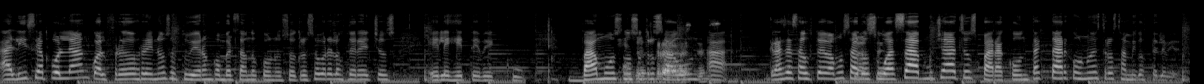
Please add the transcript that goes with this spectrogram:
Alicia Polanco, Alfredo Reynoso estuvieron conversando con nosotros sobre los derechos LGTBQ. Vamos Muchas nosotros gracias. aún a... Gracias a usted, vamos a los. WhatsApp, muchachos, para contactar con nuestros amigos televidentes.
